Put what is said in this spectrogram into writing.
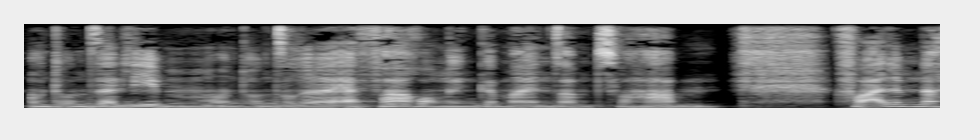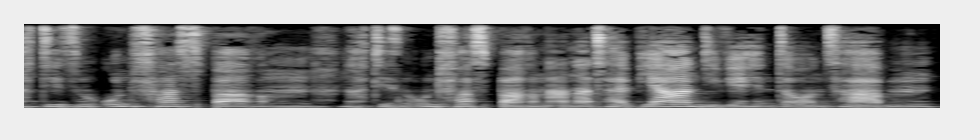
und unser Leben und unsere Erfahrungen gemeinsam zu haben. Vor allem nach diesem unfassbaren, nach diesen unfassbaren anderthalb Jahren, die wir hinter uns haben,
